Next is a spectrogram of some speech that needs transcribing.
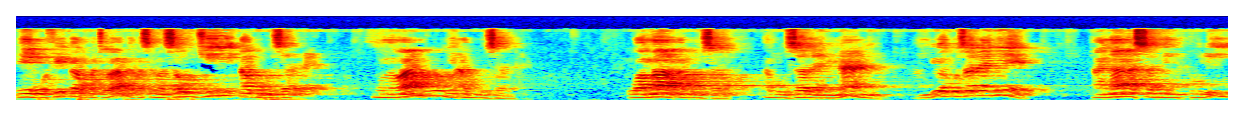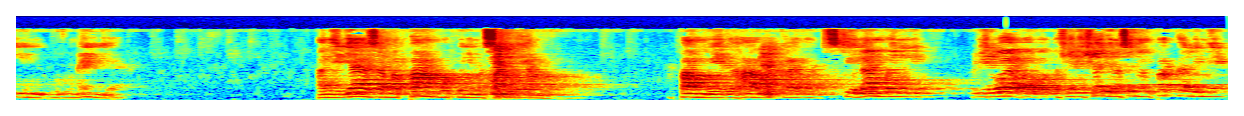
yeye kufika wakati wake akasema zauji Abu Zar' mume wangu ni Abu Zar' wama Abu Zar' Abu Zar' ni nani? Ndio Abu Zar' yenyewe anasa min kuliyin udhunayya amejaza mapambo kwenye masikio yangu. Mapambo ya dhahabu kadha. Sikio langu yani kwenye riwaya washarishaji wanasema mpaka lime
